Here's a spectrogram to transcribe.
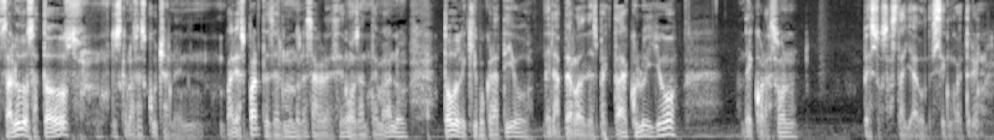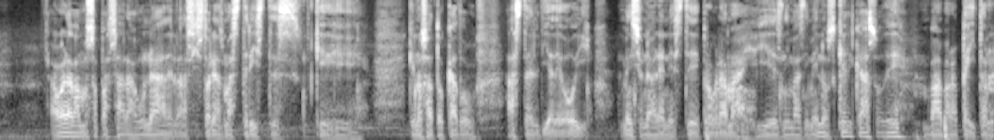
Saludos a todos los que nos escuchan en varias partes del mundo. Les agradecemos de antemano todo el equipo creativo de la perra del espectáculo y yo, de corazón, besos hasta allá donde se encuentren. Ahora vamos a pasar a una de las historias más tristes que, que nos ha tocado hasta el día de hoy mencionar en este programa y es ni más ni menos que el caso de Barbara Payton.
